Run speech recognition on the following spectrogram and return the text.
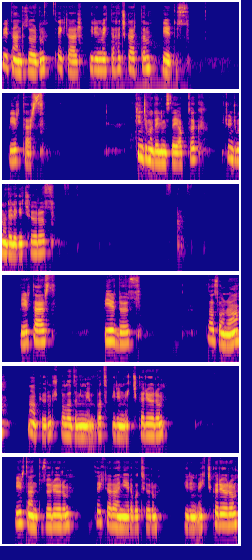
Bir tane düz ördüm. Tekrar bir ilmek daha çıkarttım. Bir düz. Bir ters. İkinci modelimizde yaptık. Üçüncü modele geçiyoruz. Bir ters, bir düz. Daha sonra ne yapıyorum? Şu doladığım ilmeğimi batıp bir ilmek çıkarıyorum. Bir tane düz örüyorum. Tekrar aynı yere batıyorum. Bir ilmek çıkarıyorum.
